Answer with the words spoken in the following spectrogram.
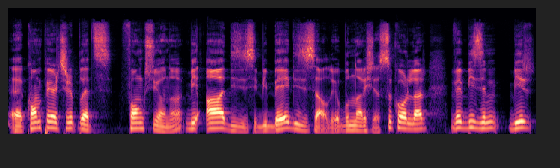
e, compare triplets fonksiyonu bir A dizisi bir B dizisi alıyor. Bunlar işte skorlar ve bizim bir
